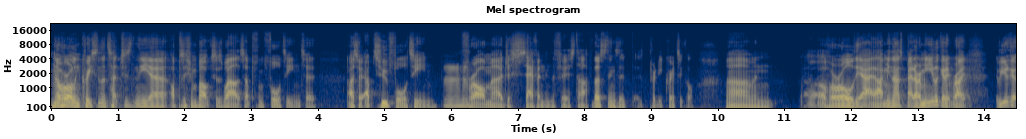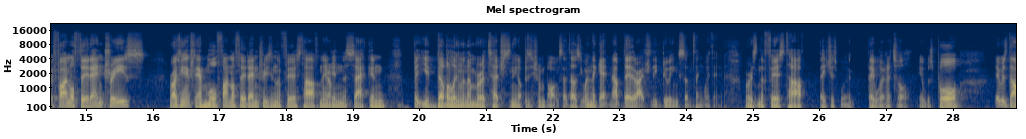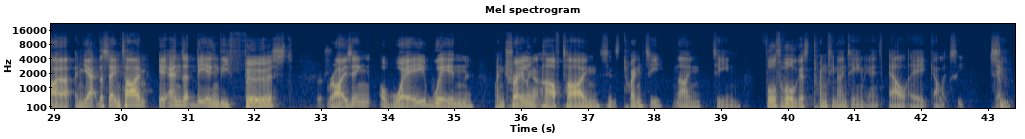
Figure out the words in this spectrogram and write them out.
and overall increase in the touches in the uh, opposition box as well. It's up from 14 to, uh, sorry, up to 14 Mhm. from uh, just seven in the first half. Those things are, pretty critical. Um, and overall, yeah, I mean, that's better. I mean, you look at it, right? If you look at final third entries, Rising actually have more final third entries in the first half than they Yep. did in the second, but you're doubling the number of touches in the opposition box. That tells you when they're getting up there, they're actually doing something with it. Whereas in the first half, they just weren't. They weren't at all. It was poor. It was dire, and yet at the same time, it ends up being the first Rising away win when trailing at halftime since 2019. 4th of August 2019 against LA Galaxy 2.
